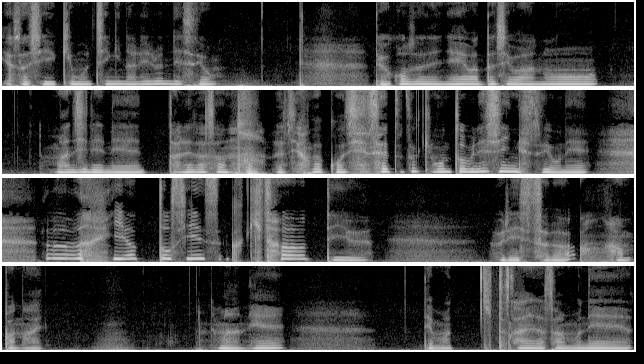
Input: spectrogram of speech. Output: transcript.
優しい気持ちになれるんですよ。ということでね、私はあのマジでね、誰田さんのラジオが更新された時本当嬉しいんですよね。うやっと新作来たっていう嬉しさが半端ない。まあね、でもきっと種田さんもね、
